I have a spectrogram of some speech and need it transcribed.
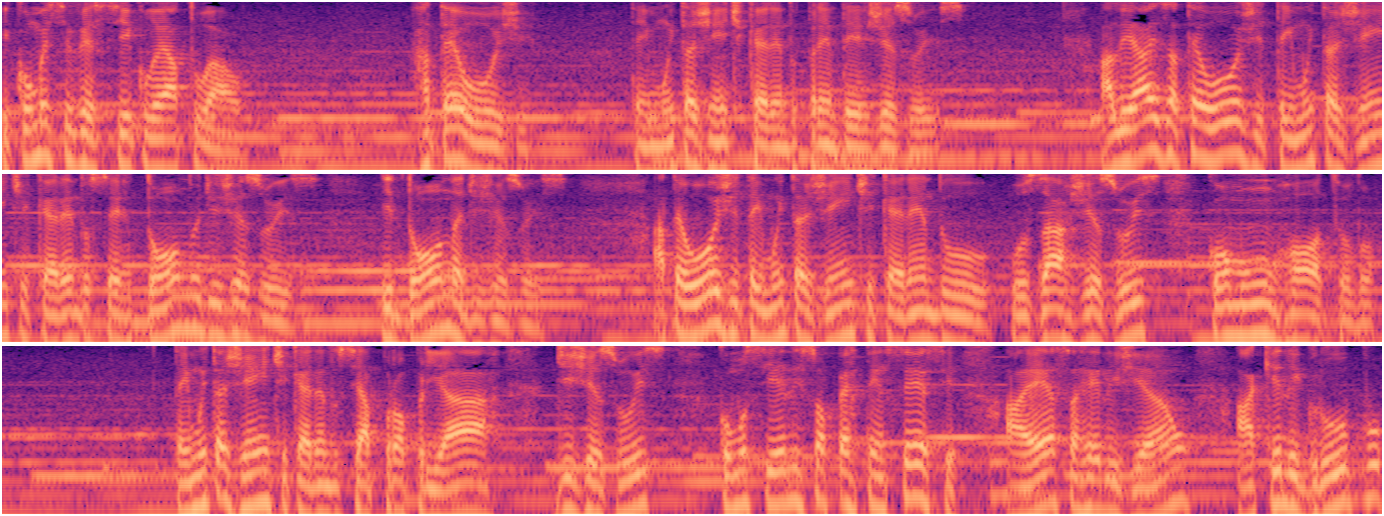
E como esse versículo é atual. Até hoje, tem muita gente querendo prender Jesus. Aliás, até hoje tem muita gente querendo ser dono de Jesus e dona de Jesus. Até hoje tem muita gente querendo usar Jesus como um rótulo. Tem muita gente querendo se apropriar de Jesus como se ele só pertencesse a essa religião, aquele grupo,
